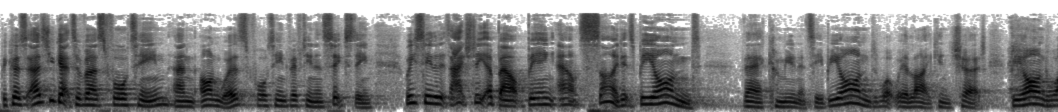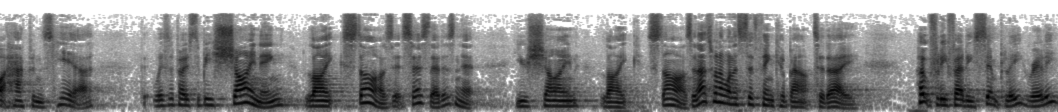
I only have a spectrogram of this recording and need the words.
Because as you get to verse 14 and onwards, 14, 15, and 16, we see that it's actually about being outside. It's beyond their community, beyond what we're like in church, beyond what happens here. We're supposed to be shining like stars. It says there, doesn't it? You shine like stars. And that's what I want us to think about today. Hopefully, fairly simply, really.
